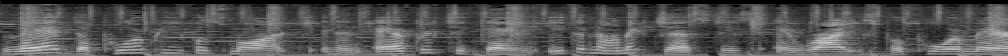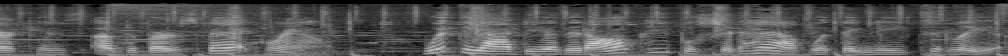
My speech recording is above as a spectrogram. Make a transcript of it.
led the Poor People's March in an effort to gain economic justice and rights for poor Americans of diverse backgrounds, with the idea that all people should have what they need to live.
